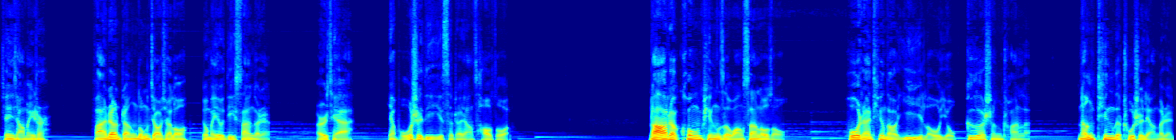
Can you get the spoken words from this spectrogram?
心想没事反正整栋教学楼又没有第三个人，而且也不是第一次这样操作了。拿着空瓶子往三楼走，忽然听到一楼有歌声传来，能听得出是两个人，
